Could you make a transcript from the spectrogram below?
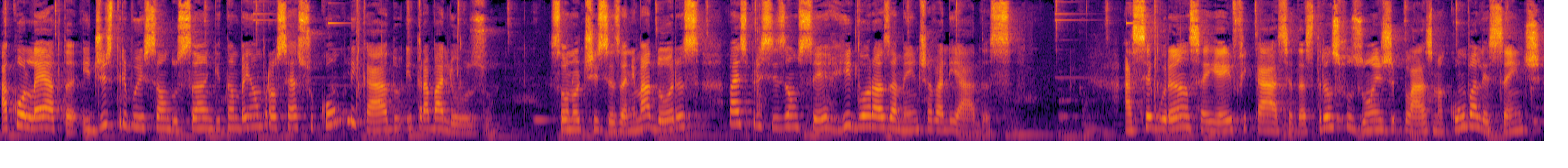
A coleta e distribuição do sangue também é um processo complicado e trabalhoso. São notícias animadoras, mas precisam ser rigorosamente avaliadas. A segurança e a eficácia das transfusões de plasma convalescente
